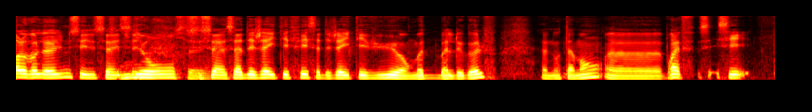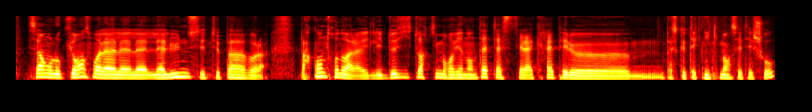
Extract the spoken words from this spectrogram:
oh, le vol de la lune, c'est c'est- C'est c'est- mignon. c'est- c'est- Ça, ça a déjà été fait, ça a déjà été vu en mode balle de golf, euh, notamment. Euh, bref, c'est- ça en l'occurrence, moi, la, la- la- la lune, c'était pas voilà. Par contre, voilà, les deux histoires qui me reviennent en tête, là, c'était la crêpe et le parce que techniquement c'était chaud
